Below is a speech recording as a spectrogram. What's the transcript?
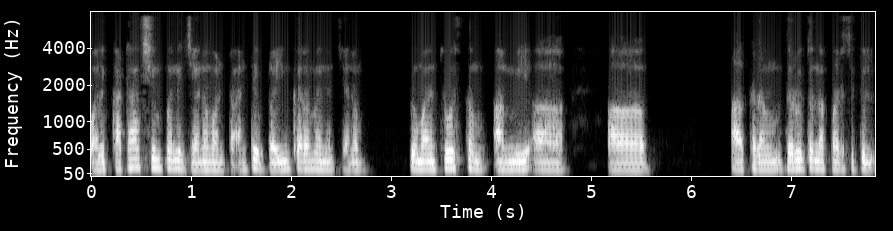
వాళ్ళు కటాక్షింపని జనం అంట అంటే భయంకరమైన జనం. ఇప్పుడు మనం చూస్తాం ఆ మీ అక్కడ జరుగుతున్న పరిస్థితులు.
